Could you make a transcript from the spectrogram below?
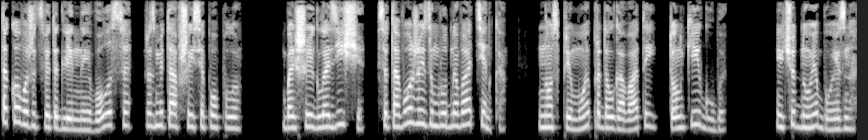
такого же цвета длинные волосы, разметавшиеся по полу, большие глазища все того же изумрудного оттенка, нос прямой, продолговатый, тонкие губы. И чудное боязно.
